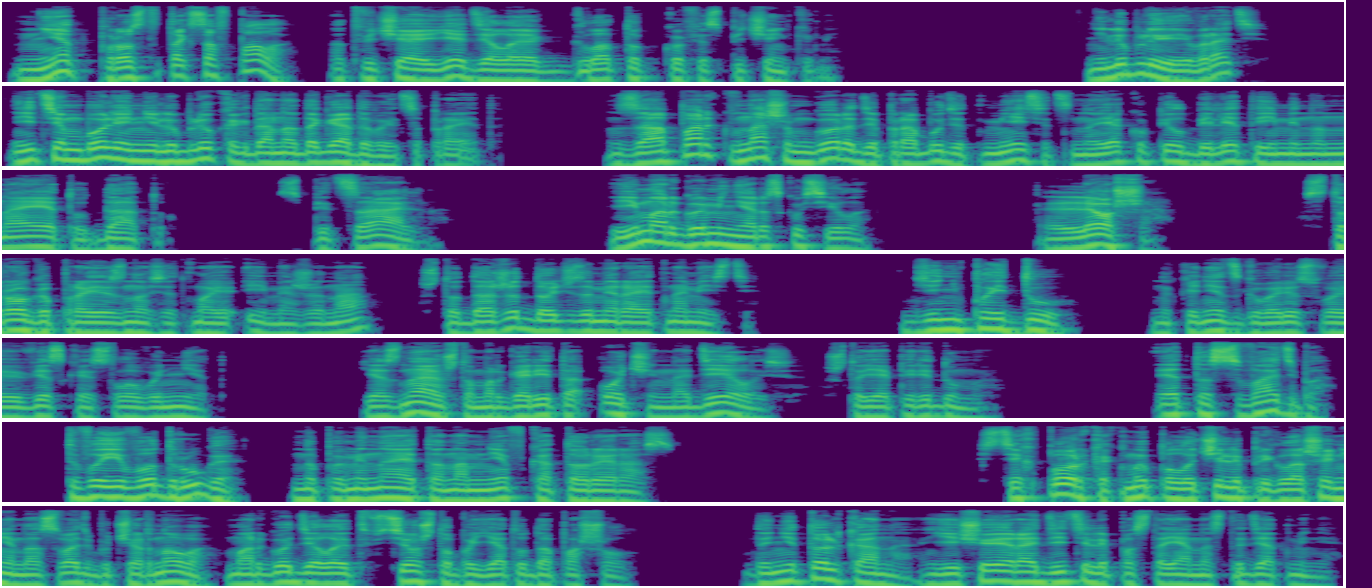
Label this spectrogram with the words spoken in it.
Нет, просто так совпало, отвечаю я, делая глоток кофе с печеньками. Не люблю ей врать, и тем более не люблю, когда она догадывается про это. Зоопарк в нашем городе пробудет месяц, но я купил билеты именно на эту дату. Специально. И Марго меня раскусила. Лёша. Строго произносит мое имя жена, что даже дочь замирает на месте. «Я не пойду!» Наконец говорю свое веское слово «нет». Я знаю, что Маргарита очень надеялась, что я передумаю. «Это свадьба твоего друга», — напоминает она мне в который раз. С тех пор, как мы получили приглашение на свадьбу Чернова, Марго делает все, чтобы я туда пошел. Да не только она, еще и родители постоянно стыдят меня.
